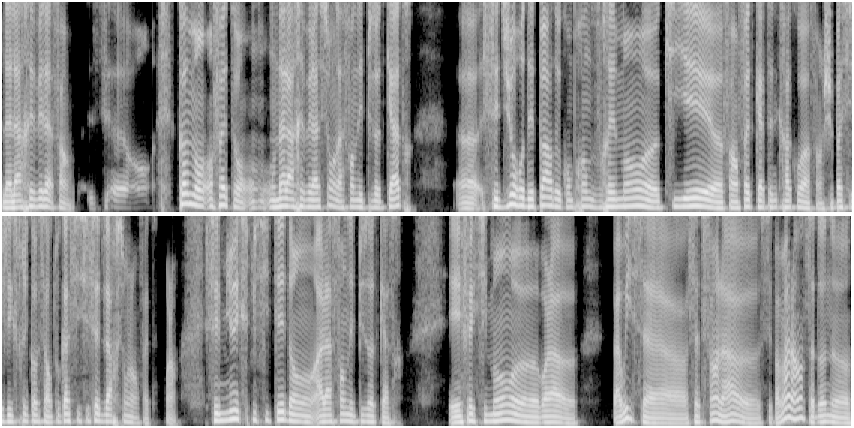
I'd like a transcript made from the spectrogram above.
la, la révélation, enfin, euh, comme en, fait on, a la révélation à la fin de l'épisode 4, euh, c'est dur au départ de comprendre vraiment euh, qui est, enfin en fait Captain Krakoa. Enfin, je sais pas si je l'exprime comme ça. En tout cas, si c'est cette version là en fait, voilà, c'est mieux explicité dans à la fin de l'épisode 4. Et effectivement, voilà bah oui, ça, cette fin là, c'est pas mal. Hein, ça donne,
